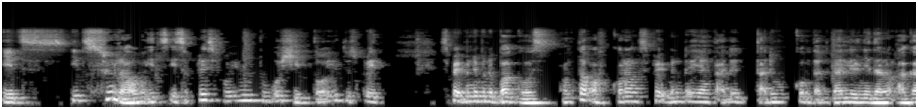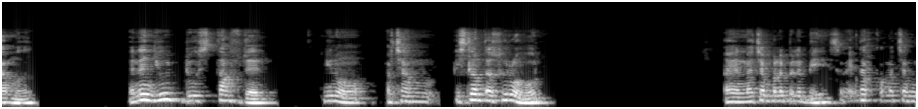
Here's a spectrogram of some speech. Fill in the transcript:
it's it's surau it's it's a place for you to worship for you to spread spread benda-benda bagus. On top of korang spread benda yang tak ada tak ada hukum tak ada dalilnya dalam agama and then you do stuff that you know macam Islam tak suruh pun. And macam berlebih-lebih. So end up kau macam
